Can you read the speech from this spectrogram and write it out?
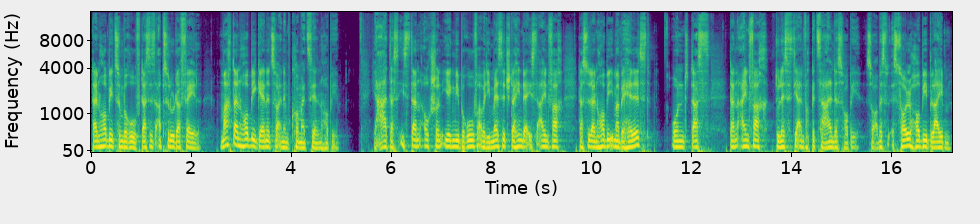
dein Hobby zum Beruf. Das ist absoluter Fail. Mach dein Hobby gerne zu einem kommerziellen Hobby ja, das ist dann auch schon irgendwie Beruf, aber die Message dahinter ist einfach, dass du dein Hobby immer behältst und dass dann einfach, du lässt es dir einfach bezahlen, das Hobby. So, aber es, es soll Hobby bleiben.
